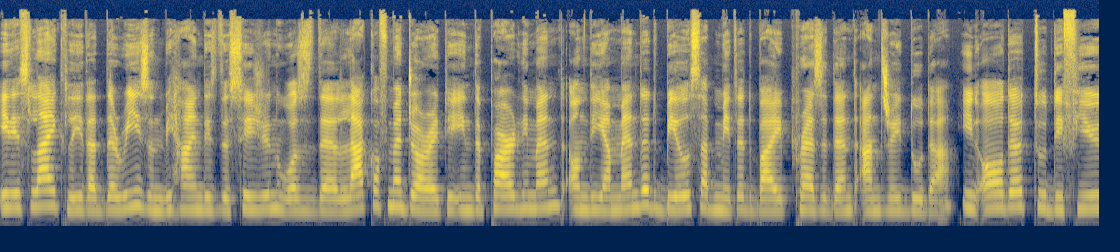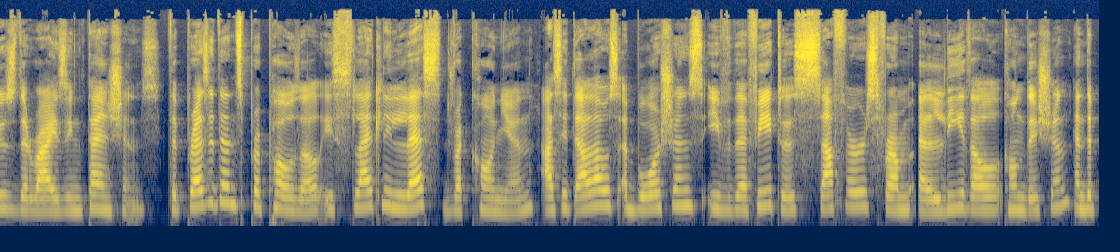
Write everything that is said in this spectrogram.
It is likely that the reason behind this decision was the lack of majority in the parliament on the amended bill submitted by by President Andrzej Duda in order to diffuse the rising tensions. The president's proposal is slightly less draconian as it allows abortions if the fetus suffers from a lethal condition and the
